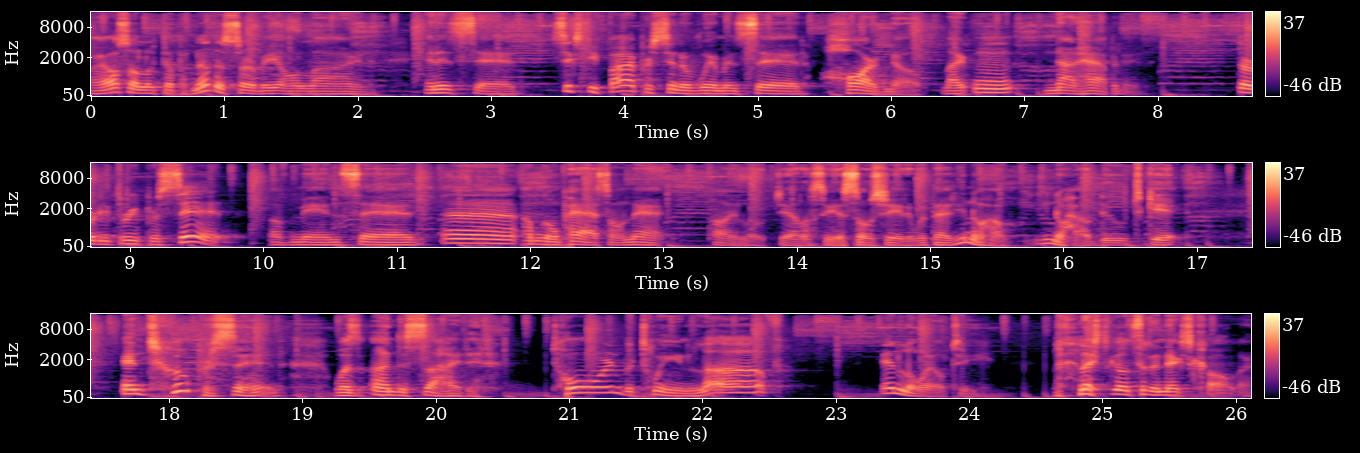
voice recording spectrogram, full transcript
I also looked up another survey online and it said 65% of women said hard no, like, mm, not happening. 33% of men said, uh, I'm gonna pass on that. Probably a little jealousy associated with that. You know how you know how dudes get. And 2% was undecided, torn between love and loyalty. Let's go to the next caller.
